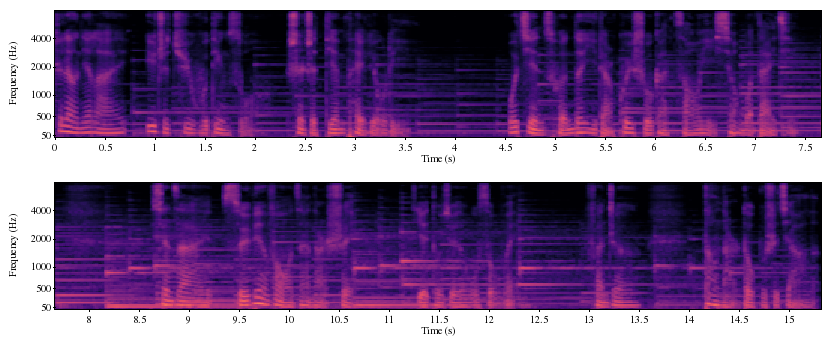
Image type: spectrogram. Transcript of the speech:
这两年来一直居无定所，甚至颠沛流离，我仅存的一点归属感早已消磨殆尽。现在随便放我在哪儿睡，也都觉得无所谓，反正到哪儿都不是家了。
